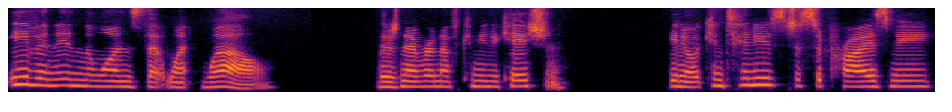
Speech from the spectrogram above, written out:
Even in the ones that went well, there's never enough communication. You know, it continues to surprise me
